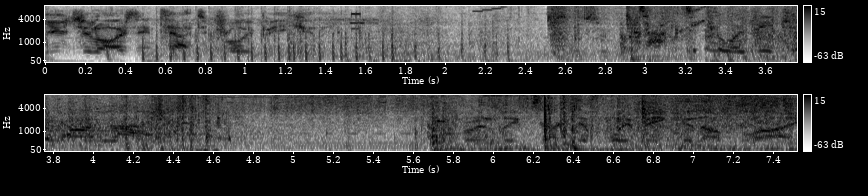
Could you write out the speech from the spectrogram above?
Utilizing tac deploy beacon. Tac deploy beacon online. Friendly tac deploy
